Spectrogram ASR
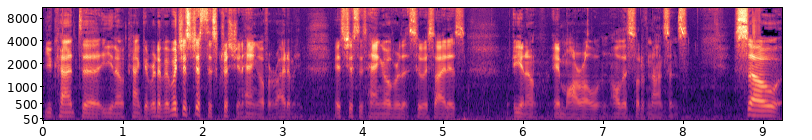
you can't uh, you know can't get rid of it which is just this christian hangover right? I mean it's just this hangover that suicide is you know immoral and all this sort of nonsense. So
